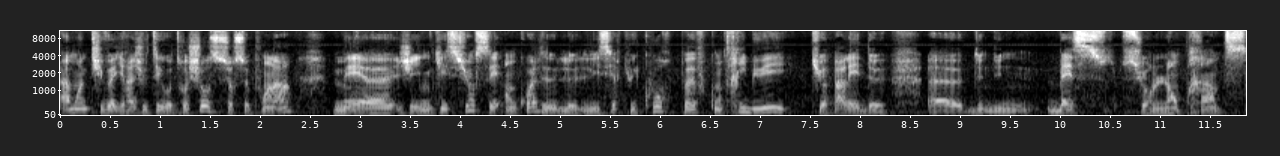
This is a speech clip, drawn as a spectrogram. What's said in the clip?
à moins que tu veuilles rajouter autre chose sur ce point-là, mais euh, j'ai une question, c'est en quoi le, le, les circuits courts peuvent contribuer? Tu as parlé de, euh, d'une baisse sur l'empreinte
